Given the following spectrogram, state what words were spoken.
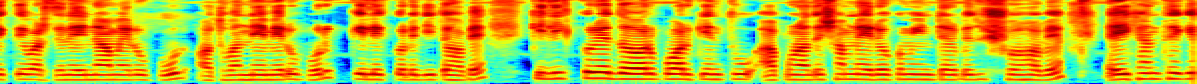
দেখতে পাচ্ছেন এই নামের উপর অথবা নেমের উপর ক্লিক করে দিতে হবে। ক্লিক করে দেওয়ার পর কিন্তু আপনাদের সামনে এরকম ইন্টারফেস শো হবে। এইখান থেকে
